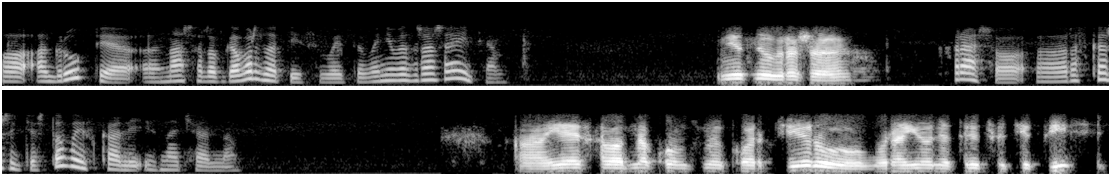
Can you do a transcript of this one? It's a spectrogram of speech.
а, о группе. Э, Наш разговор записывается. Вы не возражаете? Нет, не возражаю. Хорошо. Расскажите, что вы искали изначально? А, Я искал однокомнатную квартиру в районе 30 тысяч,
